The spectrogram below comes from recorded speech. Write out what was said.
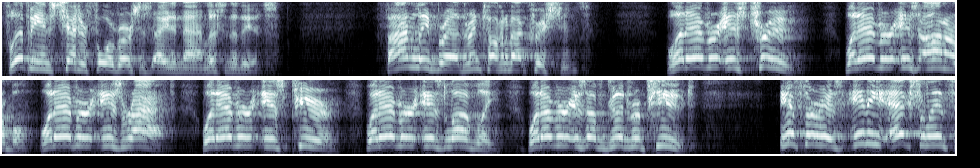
Philippians chapter 4, verses 8 and 9. Listen to this. Finally, brethren, talking about Christians, whatever is true, whatever is honorable, whatever is right, whatever is pure, whatever is lovely, whatever is of good repute, if there is any excellence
